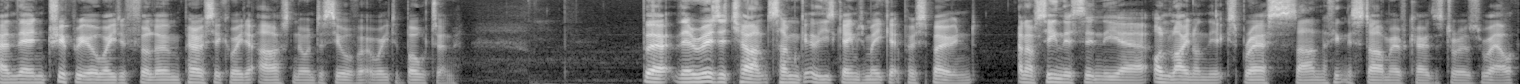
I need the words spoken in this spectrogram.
And then Trippier away to Fulham, Perisic away to Arsenal, and Dasilva away to Bolton. But there is a chance some of these games may get postponed. And I've seen this in the uh, online on the Express, Sun. I think the Star may have carried the story as well.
